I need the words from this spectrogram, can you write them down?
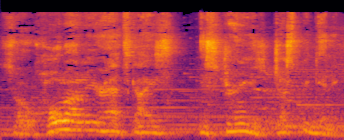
So hold on to your hats, guys. This journey is just beginning.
